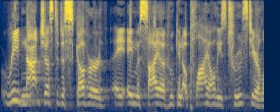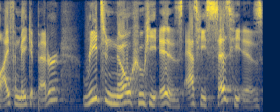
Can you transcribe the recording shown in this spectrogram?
Read not just to discover a, a, Messiah who can apply all these truths to your life and make it better. Read to know who he is as he says he is,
